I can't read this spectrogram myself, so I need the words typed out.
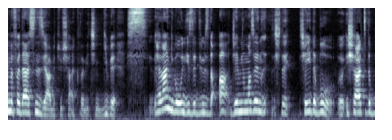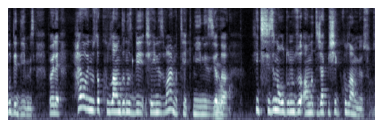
MFÖ dersiniz ya bütün şarkıları için gibi herhangi bir oyun izlediğimizde Aa, Cem Yılmaz'ın işte şeyi de bu e, işareti de bu dediğimiz böyle her oyununuzda kullandığınız bir şeyiniz var mı tekniğiniz ya da Yok. hiç sizin olduğunuzu anlatacak bir şey kullanmıyorsunuz.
